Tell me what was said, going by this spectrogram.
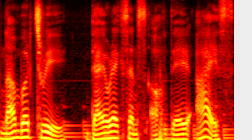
Number 3. Directions of their eyes.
